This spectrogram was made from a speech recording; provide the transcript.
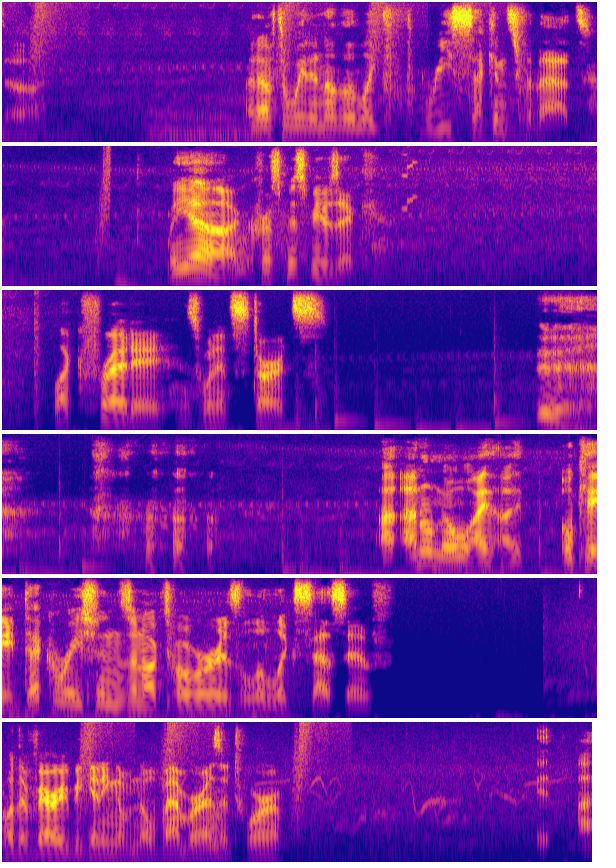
But uh, I'd have to wait another like three seconds for that. But yeah, Christmas music. Black Friday is when it starts. Ugh. I, I don't know. I, I okay. Decorations in October is a little excessive, or the very beginning of November, as it were. I,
